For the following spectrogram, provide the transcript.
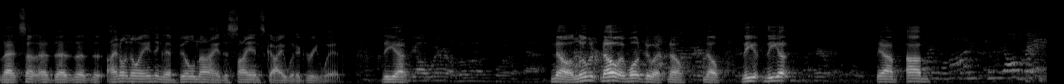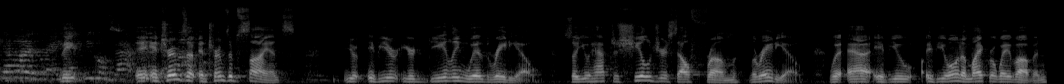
that some, uh, the, the, the, I don't know anything that Bill Nye, the science guy, would agree with. The uh, We all wear aluminum foil hats. no, alumin- no, it won't do it. No, no. The the uh, yeah. Um, the, in, in terms of in terms of science, you if you're you're dealing with radio, so you have to shield yourself from the radio. Uh, if you if you own a microwave oven,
